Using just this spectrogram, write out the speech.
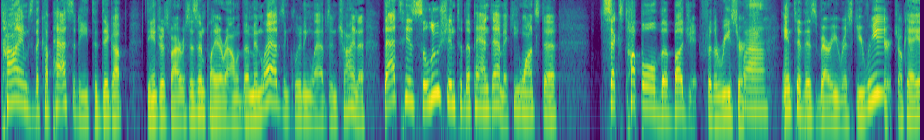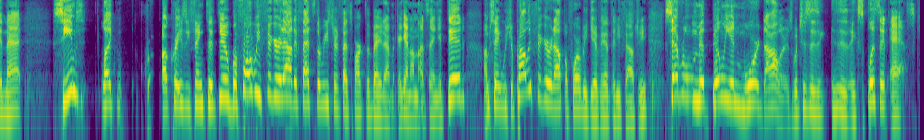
times the capacity to dig up dangerous viruses and play around with them in labs, including labs in China. That's his solution to the pandemic. He wants to sextuple the budget for the research Wow. into this very risky research. Okay. And that seems like a crazy thing to do before we figure it out if that's the research that sparked the pandemic. Again, I'm not saying it did. I'm saying we should probably figure it out before we give Anthony Fauci several billion more dollars, which is his, his explicit ask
